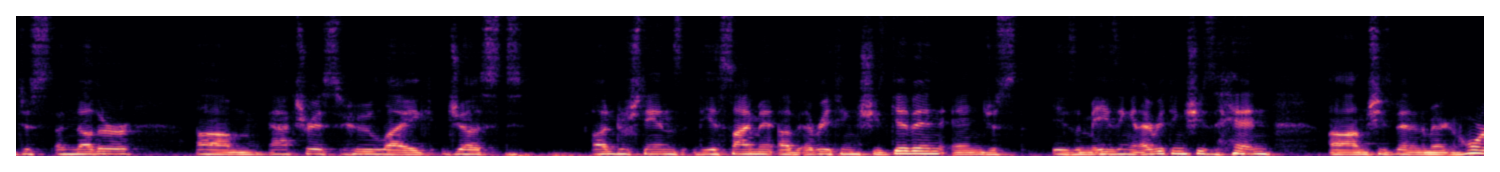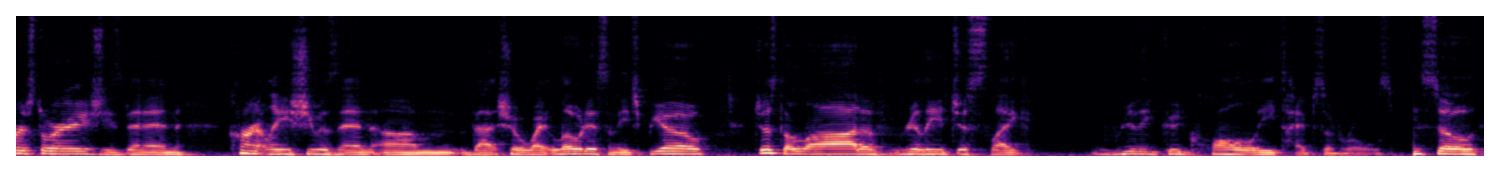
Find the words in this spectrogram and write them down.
just another um, actress who like just understands the assignment of everything she's given and just is amazing in everything she's in. Um, she's been in American Horror Story. She's been in currently she was in um, that show White Lotus on HBO. Just a lot of really just like really good quality types of roles. And so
